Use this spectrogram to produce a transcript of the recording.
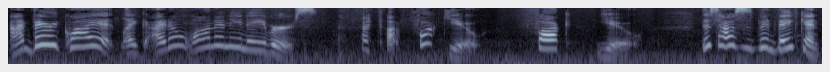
I'm very quiet. Like I don't want any neighbors. I thought, fuck you, fuck you. This house has been vacant.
